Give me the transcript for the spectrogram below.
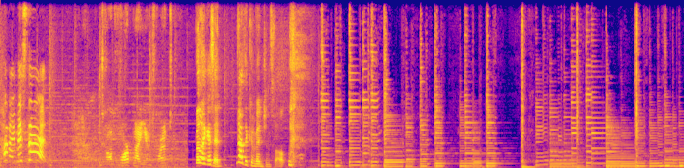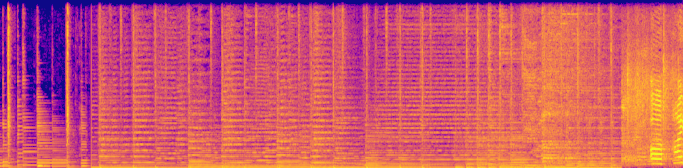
How'd I miss that? called foreplay, you twit. But like I said, not the convention's fault. Uh, hi,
